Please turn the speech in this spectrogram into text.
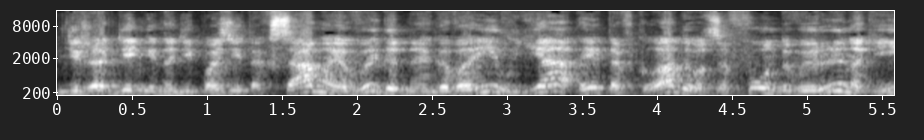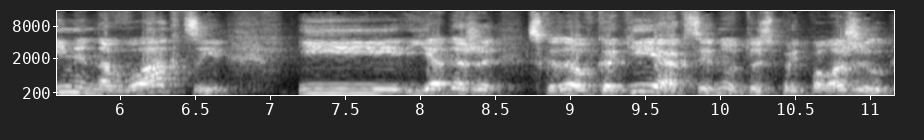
держать деньги на депозитах. Самое выгодное, говорил я, это вкладываться в фондовый рынок и именно в акции. И я даже сказал, в какие акции, ну, то есть предположил,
